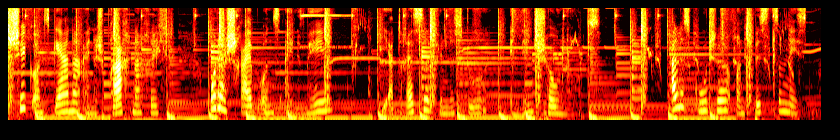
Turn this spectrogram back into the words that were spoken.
schick uns gerne eine Sprachnachricht oder schreib uns eine Mail. Die Adresse findest du in den Show Notes. Alles Gute und bis zum nächsten Mal.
